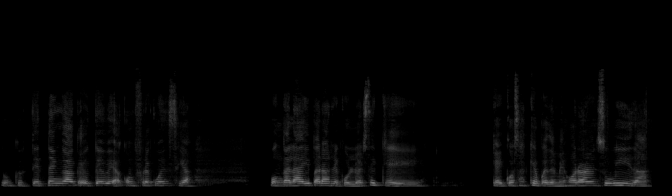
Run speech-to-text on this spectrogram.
lo que usted tenga, que usted vea con frecuencia. Póngala ahí para recordarse que, que hay cosas que puede mejorar en su vida,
